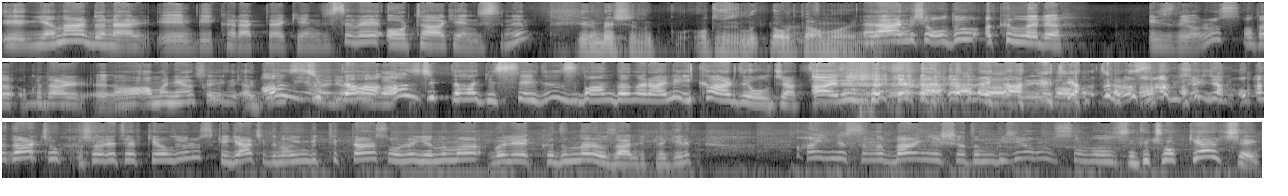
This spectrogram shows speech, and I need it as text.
e, yanar döner e, bir karakter kendisi ve ortağı kendisinin. 25 yıllık, 30 yıllık bir ortağımı oynuyor. Vermiş olduğu akılları izliyoruz. O da o kadar e, Aa, ama ne akıl. Şey, Azıcık Yani daha Allah- azıcık daha gitseydiniz Van Danara ile Icardi olacaktı. Aynen. Eyvallah. Ama bir şey diyeceğim o kadar çok şöyle tepki alıyoruz ki gerçekten oyun bittikten sonra yanıma böyle kadınlar özellikle gelip aynısını ben yaşadım biliyor musunuz? Çünkü çok gerçek.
